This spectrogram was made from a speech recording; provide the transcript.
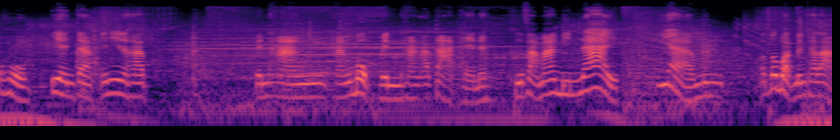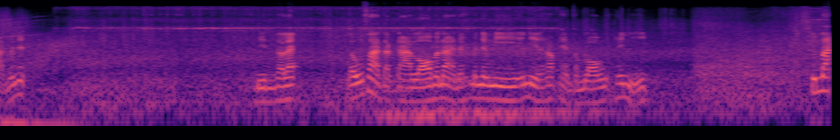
โอ้โห เปลี่ยนจากไอ้นี่นะครับ เป็นทางทางบกเป็นทางอากาศแทนนะ คือสามารถบินได้เฮียมึงออโตบอทมันฉลาดนะเนี่ย บินซะแล้วเราอุตส่าห์จัดการล้อมาได้นะ มันยังมีไอ้นี่นะครับ แผนสำรองให้หนีขึ้นไหม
